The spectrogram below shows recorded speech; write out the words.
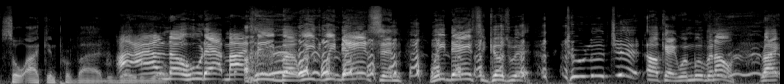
so I can provide radio. I, I don't know who that might be, but we we dancing, we dancing because we're too legit. Okay, we're moving on, right?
